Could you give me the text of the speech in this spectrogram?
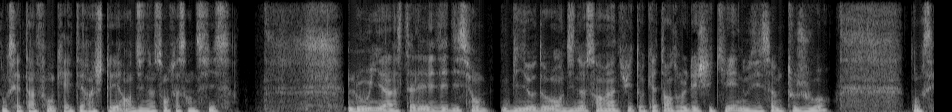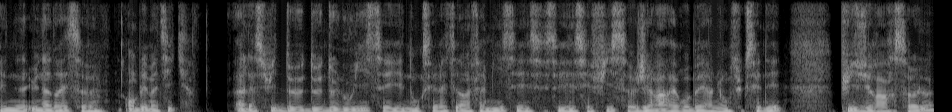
Donc c'est un fonds qui a été racheté en 1966. Louis a installé les éditions Biodo en 1928 au 14 rue l'Échiquier. Nous y sommes toujours. Donc c'est une, adresse emblématique. À la suite de, de, Louis, c'est donc c'est resté dans la famille. Ses, ses, ses, fils Gérard et Robert lui ont succédé, puis Gérard seul.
